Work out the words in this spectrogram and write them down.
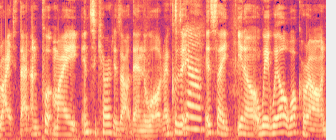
write that and put my insecurities out there in the world, right? Because it, Yeah. it's like you know we we all walk around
